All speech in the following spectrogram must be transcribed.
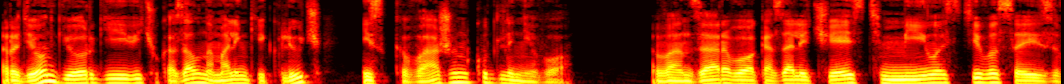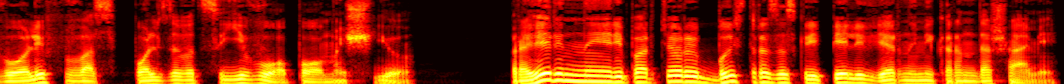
Родион Георгиевич указал на маленький ключ и скважинку для него. Ванзарову оказали честь, милостиво соизволив воспользоваться его помощью. Проверенные репортеры быстро заскрипели верными карандашами.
